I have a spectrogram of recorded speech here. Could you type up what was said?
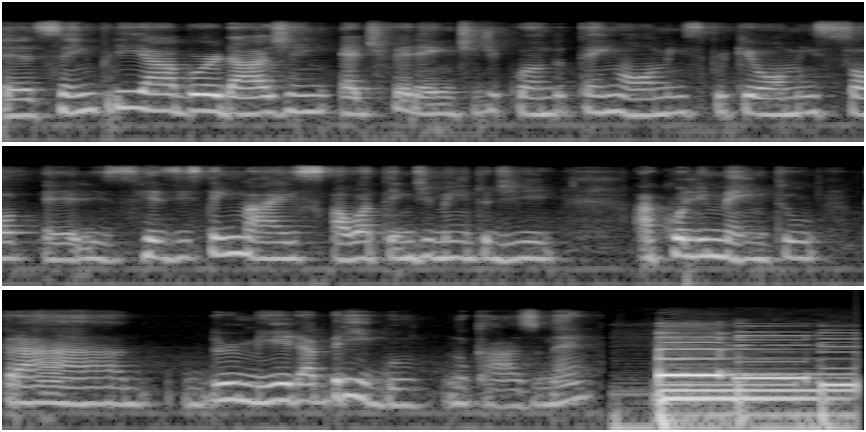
é, sempre a abordagem é diferente de quando tem homens, porque homens só eles resistem mais ao atendimento de acolhimento para dormir, abrigo, no caso, né? Música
